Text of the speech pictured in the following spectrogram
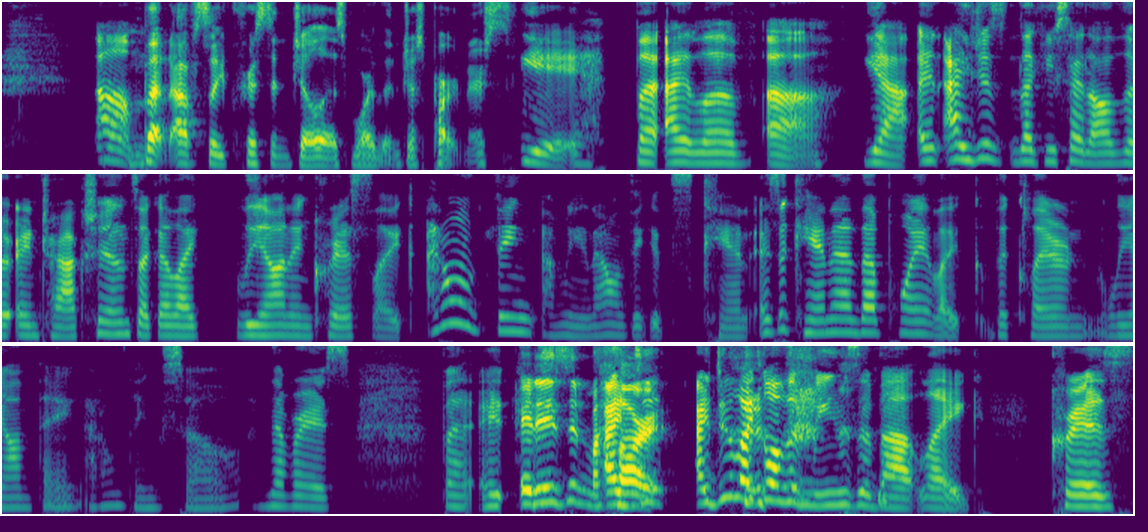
um, but obviously Chris and Jill is more than just partners. yeah, but I love uh yeah, and I just like you said all their interactions. Like I like Leon and Chris. Like I don't think. I mean, I don't think it's can. Is it canon at that point? Like the Claire and Leon thing. I don't think so. It never is. But it, It is in my I heart. do, I do like all the memes about like Chris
